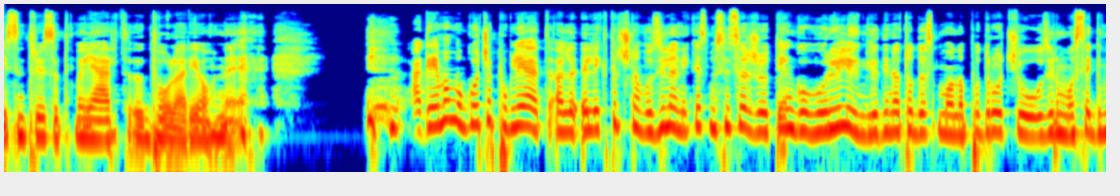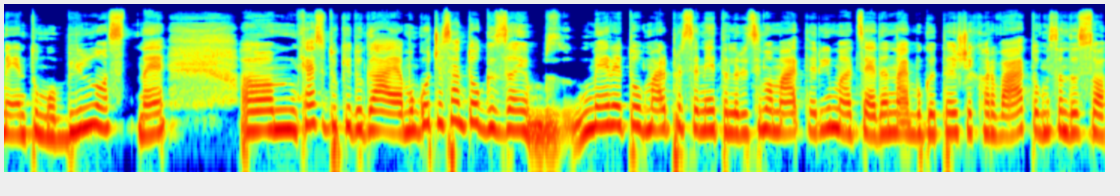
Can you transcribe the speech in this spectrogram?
36 milijard dolarjev. Ne. A gremo mogoče pogledati električna vozila, nekaj smo sicer že o tem govorili, glede na to, da smo na področju oziroma segmentu mobilnost. Um, kaj se tukaj dogaja? Mogoče sem to, za mene je to malo presenetilo. Recimo, imate Rimac, eden najbogatejših Hrvatov, mislim, da so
